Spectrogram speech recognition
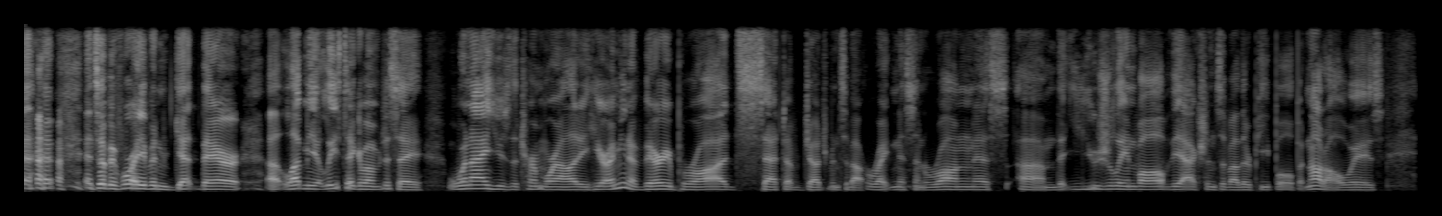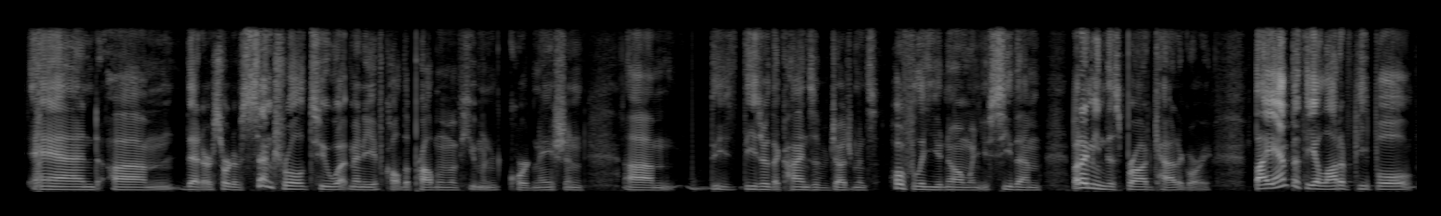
and so before I even get there, uh, let me at least take a moment to say when I use the term morality here, I mean a very broad set of judgments about rightness and wrongness um, that usually involve the actions of other people, but not always. And um, that are sort of central to what many have called the problem of human coordination. Um, these these are the kinds of judgments. Hopefully, you know them when you see them. But I mean this broad category. By empathy, a lot of people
